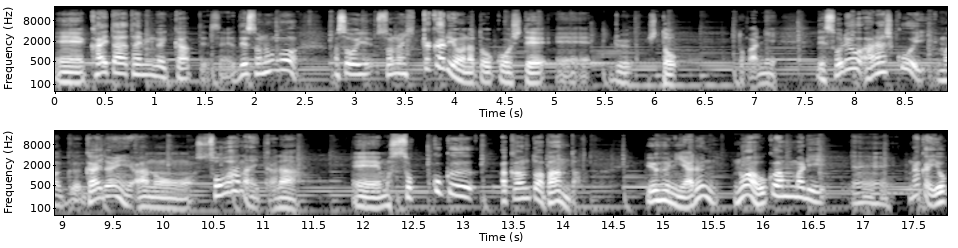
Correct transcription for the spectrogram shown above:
えー、変えたタイミングが1回あってですね、で、その後、そういう、その引っかかるような投稿をしてい、る人とかに、でそれを嵐行為、まあ、ガイドラインにあの沿わないから、えー、もう即刻アカウントはバンだというふうにやるのは僕はあんまり、えー、なんかよ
